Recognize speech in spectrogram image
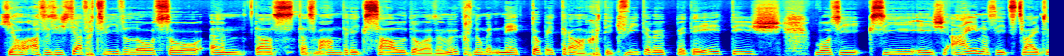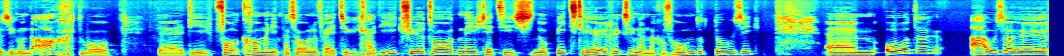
Ja, also es ist einfach zweifellos so, ähm, dass das Wanderungssaldo, also wirklich nur die Nettobetrachtung, wieder etwa dort ist, wo sie war, ist einerseits 2008, wo die, die vollkommene Personenfreizügigkeit eingeführt worden ist. Jetzt ist es noch ein bisschen höher gewesen, nämlich auf 100.000. Ähm, oder auch so hoch.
